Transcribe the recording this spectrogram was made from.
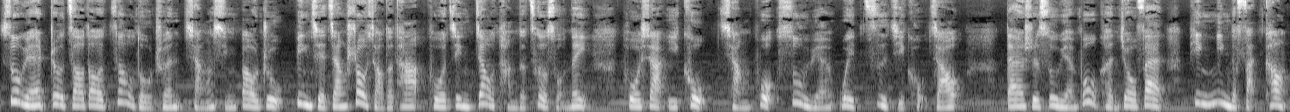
素媛就遭到赵斗淳强行抱住，并且将瘦小的他拖进教堂的厕所内，脱下衣裤，强迫素媛为自己口交。但是素媛不肯就范，拼命的反抗。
